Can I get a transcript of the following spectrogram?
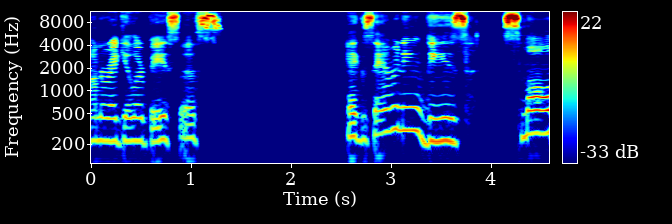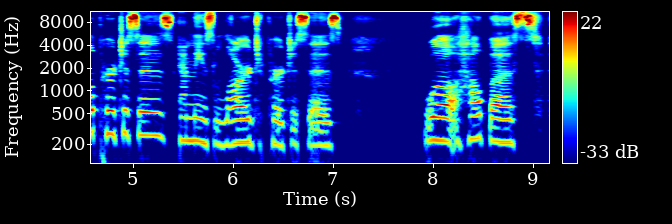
on a regular basis? Examining these small purchases and these large purchases will help us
